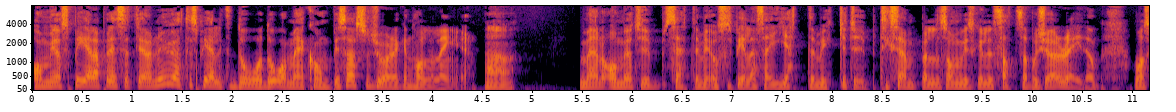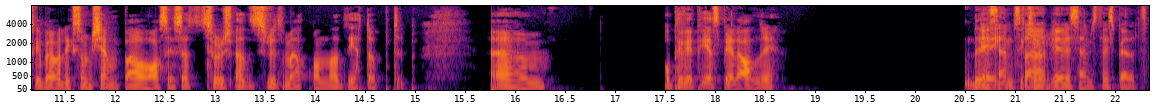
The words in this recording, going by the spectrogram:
Om jag spelar på det sättet jag gör nu, att jag spelar lite då och då med kompisar, så tror jag det kan hålla länge. Ja. Men om jag typ sätter mig och så spelar så här jättemycket typ. Till exempel som vi skulle satsa på att köra raiden. Om man skulle behöva liksom kämpa och ha sig. Så jag tror att det slutade med att man hade gett upp typ. Ehm, och PVP spelar jag aldrig. Det, Det är, är, sämsta, inte kul. det är det sämsta i spelet.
